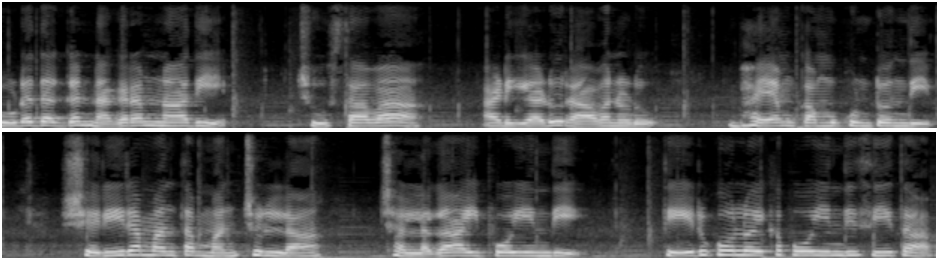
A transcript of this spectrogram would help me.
చూడదగ్గ నగరం నాది. చూస్తావా? అడిగాడు రావణుడు. భయం కమ్ముకుంటుంది. శరీరం అంతా మంచుల్లా చల్లగా అయిపోయింది. తేరుకోలేకపోయింది సీత.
